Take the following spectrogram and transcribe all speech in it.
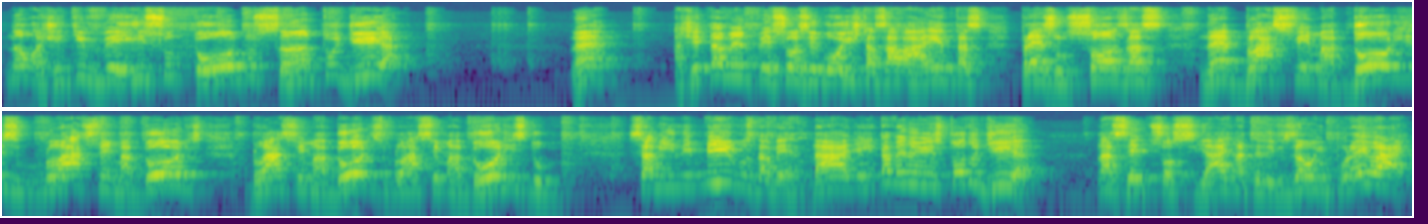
Não, a gente vê isso todo santo dia. Né? A gente tá vendo pessoas egoístas, avarentas, presunçosas, né? Blasfemadores, blasfemadores, blasfemadores, blasfemadores do, sabe, inimigos da verdade. A gente tá vendo isso todo dia nas redes sociais, na televisão e por aí vai.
